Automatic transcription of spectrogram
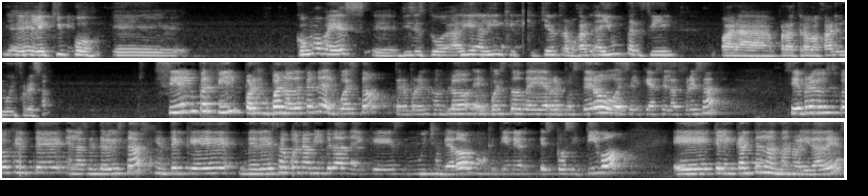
el equipo, eh, ¿cómo ves? Eh, dices tú, alguien, alguien que, que quiere trabajar, ¿hay un perfil para, para trabajar en Muy Fresa? Sí hay un perfil, por ejemplo, bueno, depende del puesto, pero por ejemplo, el puesto de repostero o es el que hace las fresas. Siempre busco gente en las entrevistas, gente que me dé esa buena vibra de que es muy chambeador, como que tiene, es positivo, eh, que le encanten las manualidades,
